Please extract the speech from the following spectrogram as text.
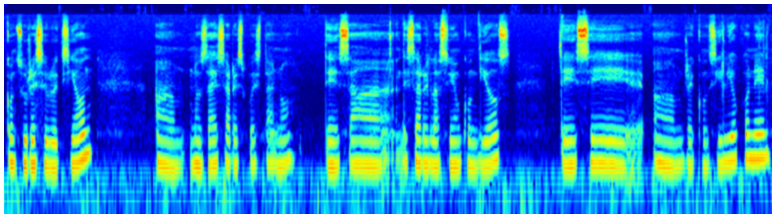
con su resurrección nos da esa respuesta, ¿no? De esa, de esa relación con Dios, de ese reconcilio con Él,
